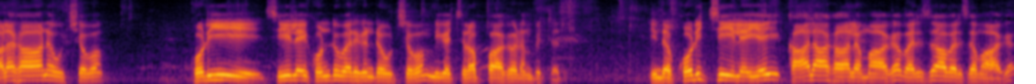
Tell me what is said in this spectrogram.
அழகான உற்சவம் கொடி சீலை கொண்டு வருகின்ற உற்சவம் மிகச் சிறப்பாக இடம்பெற்றது. இந்த கொடிச்சீலையை காலாகாலமாக வருஷா வருஷமாக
